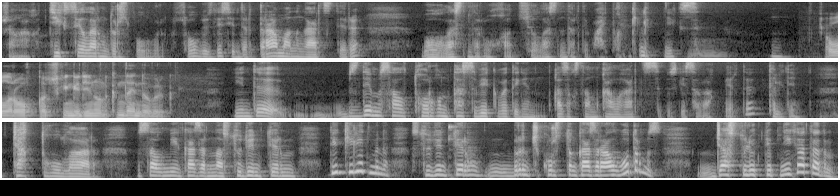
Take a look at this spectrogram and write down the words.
Жаңағы дикцияларың дұрыс болу керек. Сол кезде сендер драманың әртістері бола аласыңдар оқуға түсе аласыңдар деп айтқым келеді негізі. Олар оқуға түскенге дейін оны кім дайындау керек? Енді бізде мысалы торғын тасыбекова деген қазақстанның халық әртісі бізге сабақ берді тілден. Жаттығулар. Мысалы мен қазір мына студенттерім де келеді міне студенттерім бірінші курстың қазір алып отырмыз. Жас түлек деп неге атадым?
